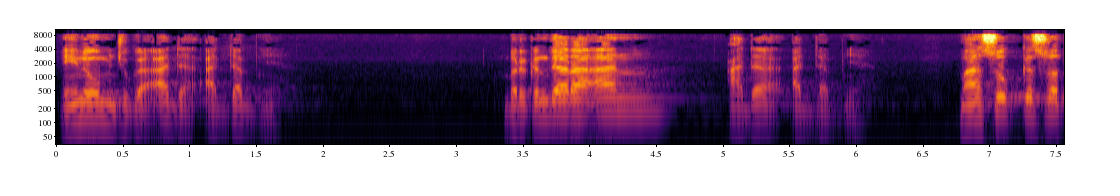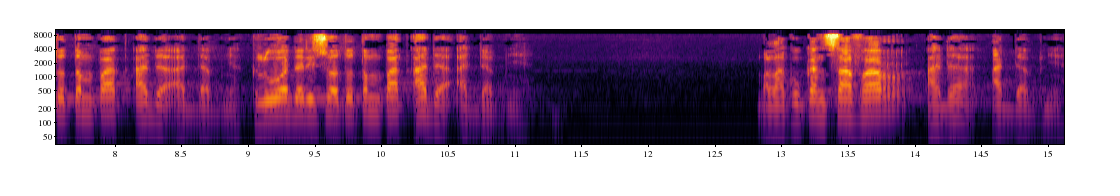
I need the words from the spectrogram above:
Minum juga ada adabnya. Berkendaraan ada adabnya. Masuk ke suatu tempat ada adabnya. Keluar dari suatu tempat ada adabnya. Melakukan safar ada adabnya.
